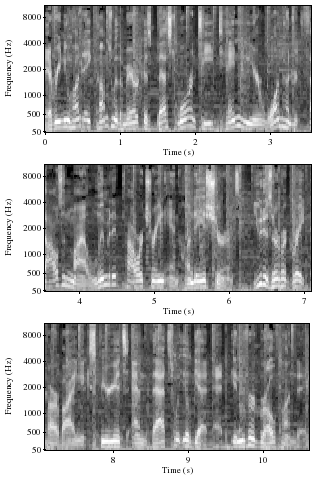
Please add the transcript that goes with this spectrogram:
Every new Hyundai comes with America's best warranty 10 year, 100,000 mile limited powertrain and Hyundai Assurance. You deserve a great car buying experience, and that's what you'll get at Inver Grove Hyundai.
